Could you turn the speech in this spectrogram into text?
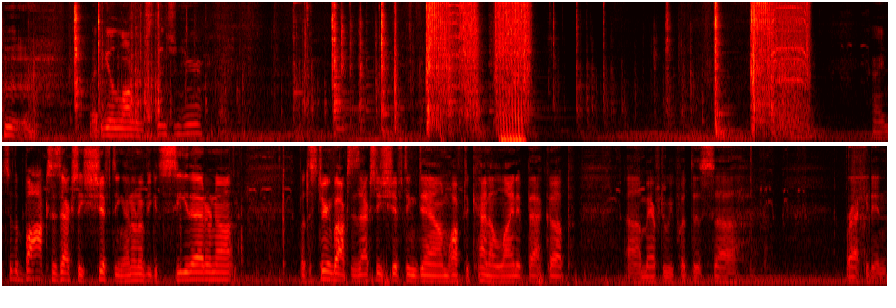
Hmm. I have to get a longer extension here. All right, so the box is actually shifting. I don't know if you can see that or not, but the steering box is actually shifting down. We'll have to kind of line it back up um, after we put this uh, bracket in,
